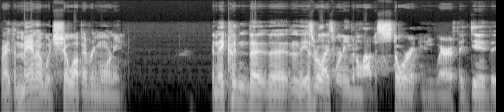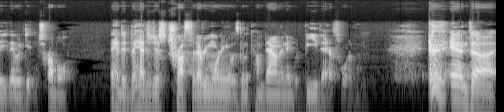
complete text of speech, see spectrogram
Right? The manna would show up every morning. And they couldn't, the, the, the Israelites weren't even allowed to store it anywhere. If they did, they, they would get in trouble. They had, to, they had to just trust that every morning it was going to come down and it would be there for them. and, uh,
